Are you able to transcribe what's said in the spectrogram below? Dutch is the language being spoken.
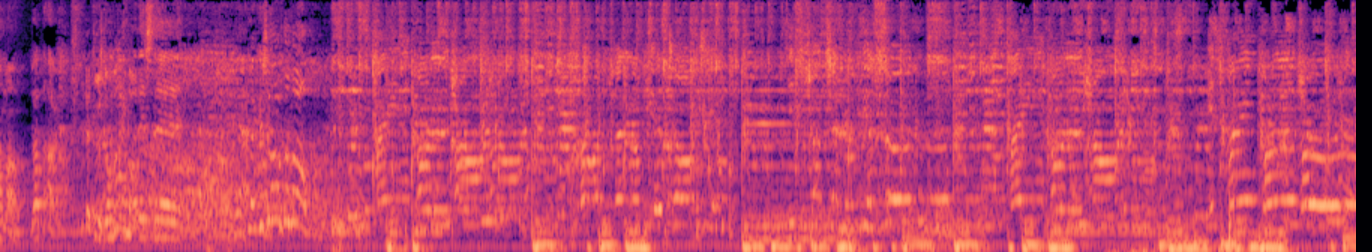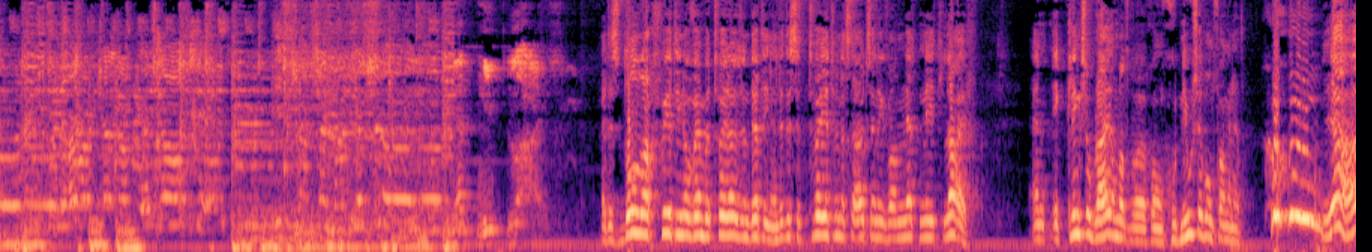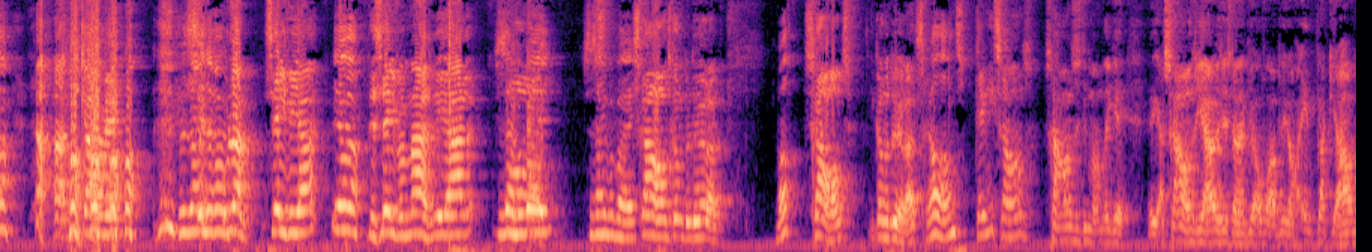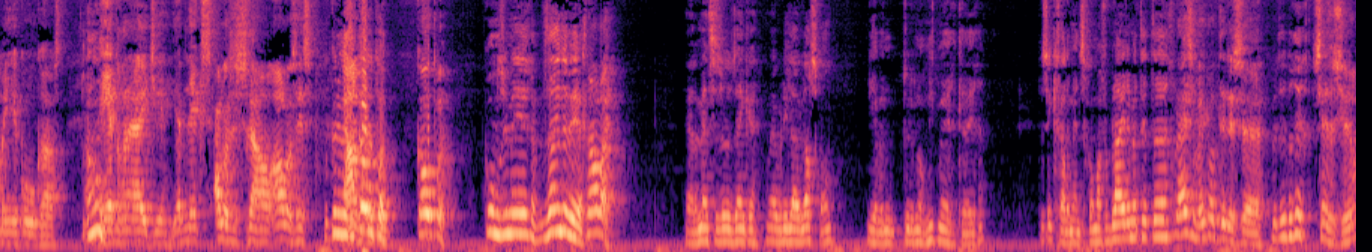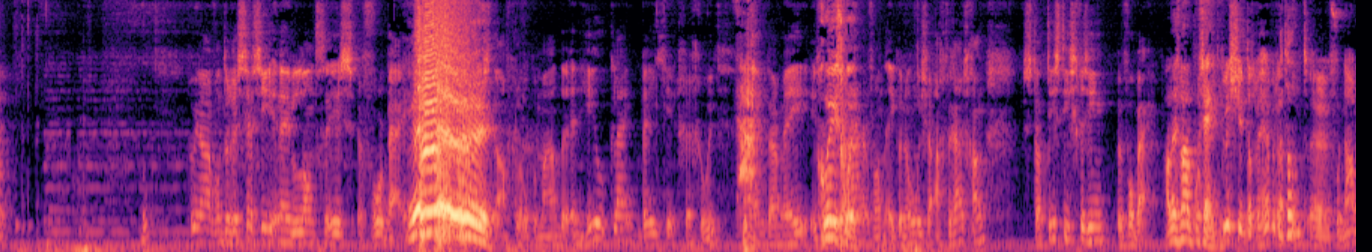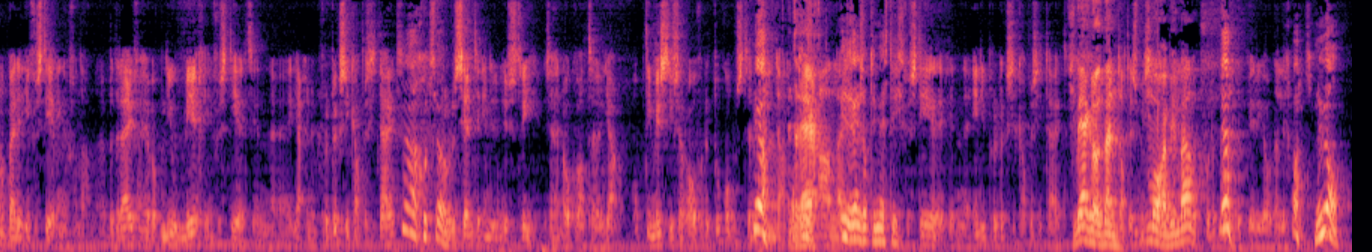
Normaal man, dat ach. Ja, doe eens normaal, man. Dat is de... Ja. Lekker zelf normaal. Het is donderdag 14 november 2013 en dit is de 22e uitzending van Net Niet Live. En ik klink zo blij omdat we gewoon goed nieuws hebben ontvangen net. Ja, Die kamer. we zijn eruit. Hoe lang? Zeven jaar? Ja, De zeven magere jaren. ze zijn Oh. voorbij. Ze zijn voorbij. Schaalhans komt de deur uit. Wat? Schaalhans, die kan de deur uit. Schraalhans? Ken je niet Schaalhans? Schaalhans is die man dat je... Ja, Schaalhans in je huis is, dan heb je overal heb je nog één plakje ham in je koelkast. Oh. En je hebt nog een eitje. Je hebt niks. Alles is schaal. Alles is... We kunnen weer kopen. Kopen. Consumeren. We zijn er weer. Knallen. Ja, de mensen zullen denken, we hebben die lui last van. Die hebben het natuurlijk nog niet meegekregen. Dus ik ga de mensen gewoon maar verblijden met dit, eh, Blij zijn want dit is eh, met dit bericht. sensationeel. Goedenavond, de recessie in Nederland is voorbij. Hey! is de afgelopen maanden een heel klein beetje gegroeid. En daarmee is het van economische achteruitgang statistisch gezien voorbij. Al is maar een procentje. plusje dat we hebben, dat Ja, komt eh, voornamelijk bij de investeringen vandaan. Eh, bedrijven hebben opnieuw meer geïnvesteerd in, eh, ja, in hun productiecapaciteit. Ja, goed zo. Producenten in de industrie zijn ook wat eh, ja, optimistischer over de toekomst. En Ja, zien daar Iedereen is optimistisch. investeren in, in die productiecapaciteit. Als je werkloos bent, Dat is misschien morgen heb je een baan. voor de Ja. volgende periode ligt Oh, nu al.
